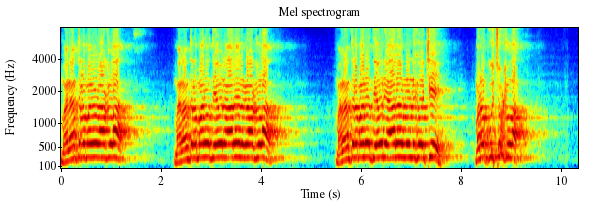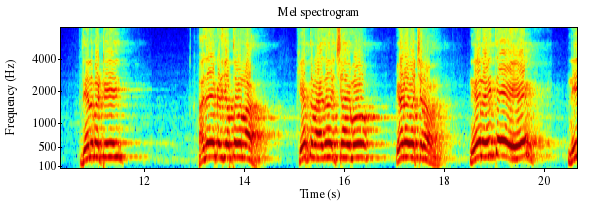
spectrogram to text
మనంతట మనం రావట్లా మనంతట మనం దేవుని ఆలయానికి రావట్లా మనంతట మనం దేవుని ఆలయంలోనికి వచ్చి మనం కూర్చోట్లా. దేన్ని బట్టి? అదే ఇక్కడ చెప్తూ ఉన్నా. కీర్తన ఐదో ఇచ్చాయేమో ఏడో వచ్చిన నేనైతే నీ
